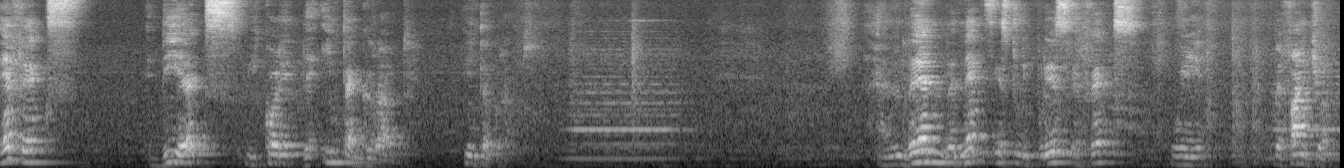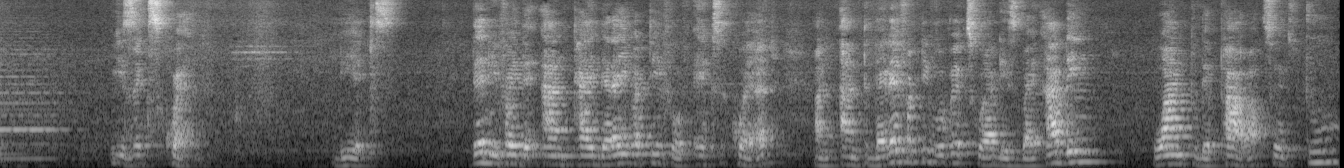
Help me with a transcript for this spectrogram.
fx dx, we call it the integrand, integrand. And then the next is to replace fx with the function which is x squared dx. Then you find the antiderivative of x squared. And antiderivative of x squared is by adding 1 to the power, so it's 2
